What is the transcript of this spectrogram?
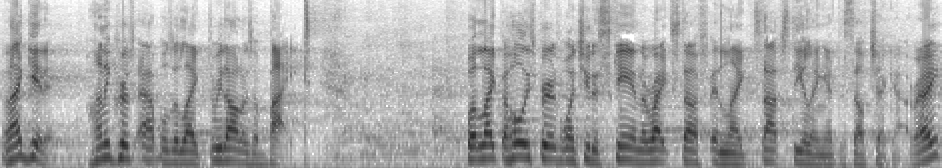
And I get it. Honeycrisp apples are like $3 a bite. But like the Holy Spirit wants you to scan the right stuff and like stop stealing at the self checkout, right?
